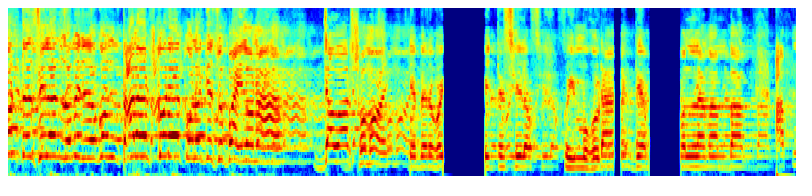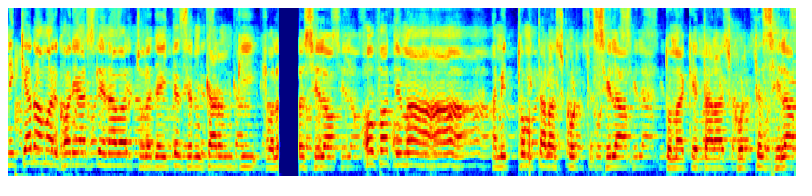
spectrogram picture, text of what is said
করতেছিলেন নবী, যখন তালাশ করে কোনো কিছু পাইল না। যাওয়ার সময় বের হইতেছিল ওই বললাম, আব্বা, আপনি কেন আমার ঘরে আসলেন? আবার চলে যাইতেছেন কারণ কি? ছিল, ও ফাতেমা, আমি তুমি তালাশ করতেছিলাম, তোমাকে তালাশ করতেছিলাম,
